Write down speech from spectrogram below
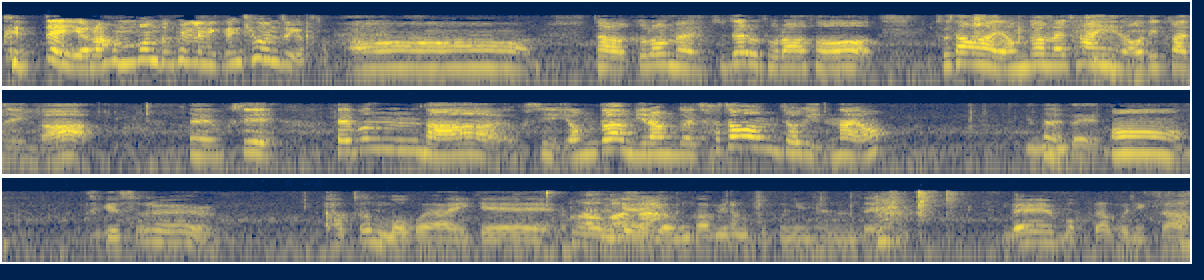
그때 이후로 한 번도 필름이 끊겨온 적이 없어. 어, 자, 그러면 주제로 돌아와서 주사와 영감의 차이는 어디까지인가? 네, 혹시 세 분 다 혹시 영감이란 걸 찾아온 적이 있나요? 있는데 어, 이게 술을 가끔 먹어야 이게 어, 그게 맞아. 영감이랑 구분이 되는데 매일 먹다 보니까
